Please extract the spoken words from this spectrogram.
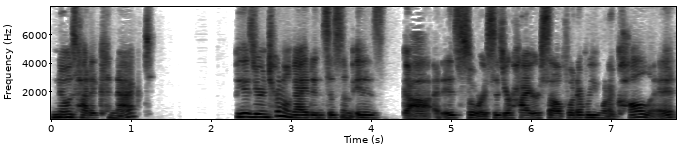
knows how to connect because your internal guidance system is God, is source, is your higher self, whatever you want to call it.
